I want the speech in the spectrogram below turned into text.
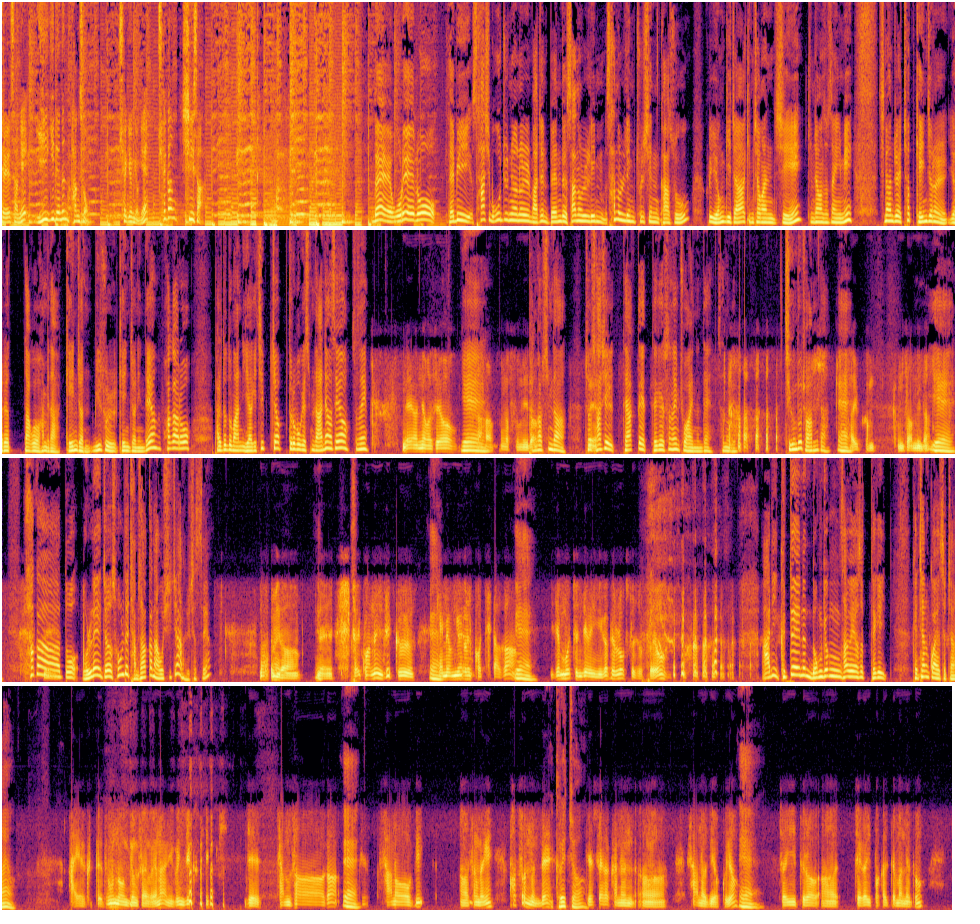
세상에 이익이 되는 방송 최경영의 최강 시사 네, 올해로 데뷔 45주년을 맞은 밴드 산울림, 산울림 출신 가수, 그리고 연기자 김창완 씨, 김창완 선생님이 지난주에 첫 개인전을 열었다고 합니다. 개인전, 미술 개인전인데요. 화가로 발돋움한 이야기 직접 들어보겠습니다. 안녕하세요, 선생님. 네, 안녕하세요. 예. 아, 반갑습니다. 반갑습니다. 저 네. 사실 대학 때 되게 선생님 좋아했는데, 산울림. 지금도 좋아합니다. 예. 아이고, 감, 감사합니다. 예. 화가도 원래 저 서울대 잠수학과 나오시지 않으셨어요? 맞습니다. 예. 네. 저희 과는 이제 그, 예. 개명을 거치다가, 예. 이제 뭐 존재 의미가 별로 없어졌어요. 아니 그때는 농경 사회여서 되게 괜찮은 과였었잖아요. 아예 그때도 농경 사회는 아니고, 이제 이제 잠사가 예. 산업이, 어, 상당히 컸었는데, 그랬죠. 이제 생각하는, 어, 산업이었고요. 예. 저희 들어 어 제가 입학할 때만 해도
